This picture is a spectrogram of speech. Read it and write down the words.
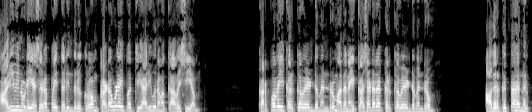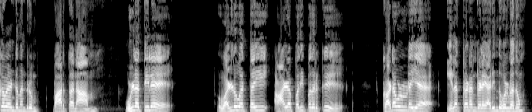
அறிவினுடைய சிறப்பை தெரிந்திருக்கிறோம். கடவுளை பற்றிய அறிவு நமக்கு அவசியம். கற்பவை கற்க வேண்டும் என்றும் அதனை கசடர கற்க வேண்டும் என்றும் அதற்குத்தக நிற்க வேண்டும் என்றும் பார்த்த நாம் உள்ளத்திலே வள்ளுவத்தை ஆழப்பதிப்பதற்கு கடவுளுடைய இலக்கணங்களை அறிந்து கொள்வதும்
